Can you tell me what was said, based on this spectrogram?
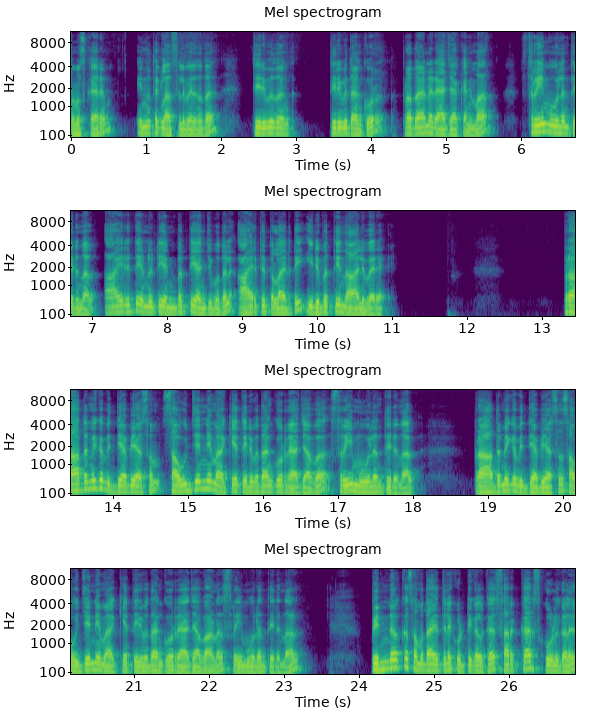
നമസ്കാരം. ഇന്നത്തെ ക്ലാസ്സിൽ വരുന്നത് തിരുവിതാ തിരുവിതാംകൂർ പ്രധാന രാജാക്കന്മാർ ശ്രീമൂലം തിരുനാൾ ആയിരത്തി എണ്ണൂറ്റി എൺപത്തി അഞ്ച് മുതൽ ആയിരത്തി തൊള്ളായിരത്തി ഇരുപത്തി നാല് വരെ. പ്രാഥമിക വിദ്യാഭ്യാസം സൗജന്യമാക്കിയ തിരുവിതാംകൂർ രാജാവ് ശ്രീമൂലം തിരുനാൾ. പ്രാഥമിക വിദ്യാഭ്യാസം സൗജന്യമാക്കിയ തിരുവിതാംകൂർ രാജാവാണ് ശ്രീമൂലം തിരുനാൾ. പിന്നോക്ക സമുദായത്തിലെ കുട്ടികൾക്ക് സർക്കാർ സ്കൂളുകളിൽ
